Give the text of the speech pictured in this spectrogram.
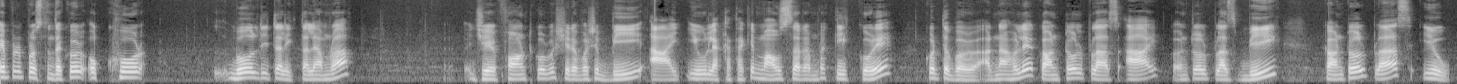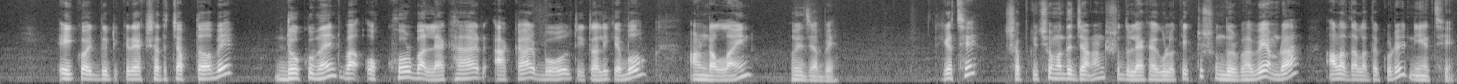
এরপরে প্রশ্ন, দেখো, অক্ষর বোল্ড ইটালিক তাহলে আমরা যে ফন্ট করব সেটা পাশে বি আই ইউ লেখা থাকে মাউস দ্বারা আমরা ক্লিক করে করতে পারব। আর না হলে control plus I control plus B control plus U এই কয়েক দুটিকে একসাথে চাপতে হবে। ডকুমেন্ট বা অক্ষর বা লেখার আকার বোল্ড ইটালিক এবং আন্ডারলাইন হয়ে যাবে। ঠিক আছে? সব কিছু আমাদের জানান, শুধু লেখাগুলোকে একটু সুন্দরভাবে আমরা আলাদা আলাদা করে নিয়েছি।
